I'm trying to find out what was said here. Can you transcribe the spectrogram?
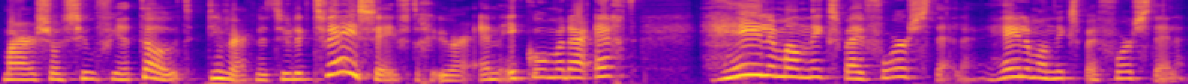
Maar zo'n Sylvia Toot, die werkt natuurlijk 72 uur. En ik kon me daar echt helemaal niks bij voorstellen. Helemaal niks bij voorstellen.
